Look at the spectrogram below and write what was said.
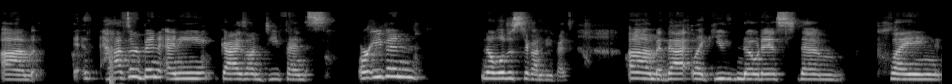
Um, has there been any guys on defense, or even no, we'll just stick on defense, um, that like you've noticed them playing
